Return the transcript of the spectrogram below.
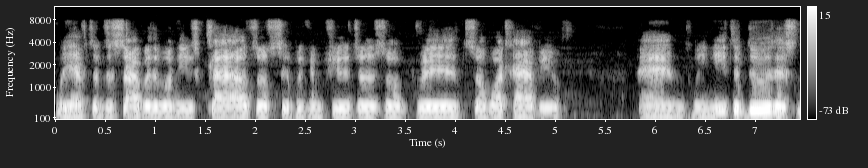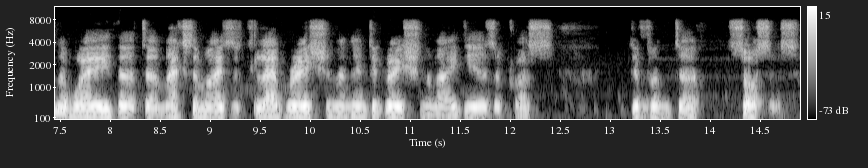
we have to decide whether we want to use clouds or supercomputers or grids or what have you. And we need to do this in a way that uh, maximizes collaboration and integration of ideas across different uh, sources.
